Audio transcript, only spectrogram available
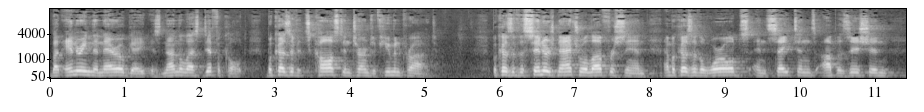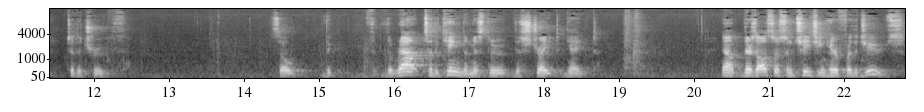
But entering the narrow gate is nonetheless difficult because of its cost in terms of human pride, because of the sinner's natural love for sin, and because of the world's and Satan's opposition to the truth. So the, the route to the kingdom is through the straight gate. Now, there's also some teaching here for the Jews.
